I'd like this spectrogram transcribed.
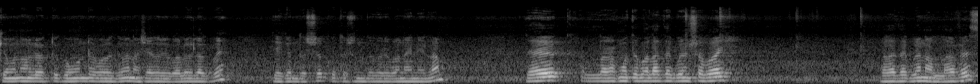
কেমন হলো একটু কমেন্টে করে দেবেন, আশা করি ভালোই লাগবে। দেখেন দর্শক, কত সুন্দর করে বানিয়ে নিলাম। যাই হোক আল্লাহ রহমতে ভালো থাকবেন সবাই। ভালো থাকবেন আল্লাহ হাফেজ।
